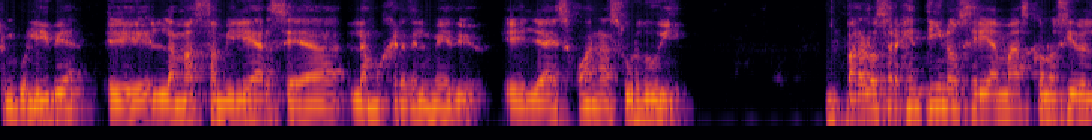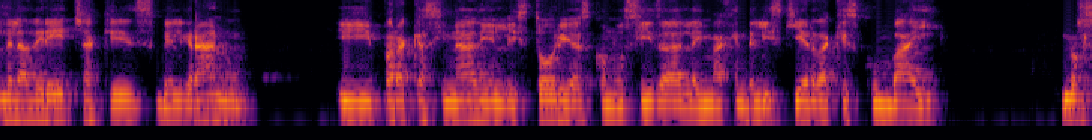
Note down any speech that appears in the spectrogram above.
en Bolivia, eh, la más familiar sea la mujer del medio. Ella es Juana Zurduy, para los argentinos sería más conocido el de la derecha, que es Belgrano, y para casi nadie en la historia es conocida la imagen de la izquierda, que es Cumbay. Los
